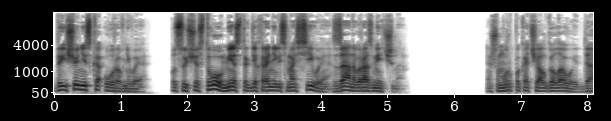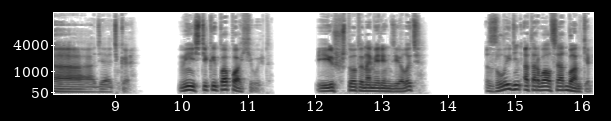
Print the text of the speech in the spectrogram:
да еще низкоуровневая. По существу, место, где хранились массивы, заново размечено. Шмур покачал головой. Да, дядька, мистикой попахивает. И что ты намерен делать? Злыдень оторвался от банки.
